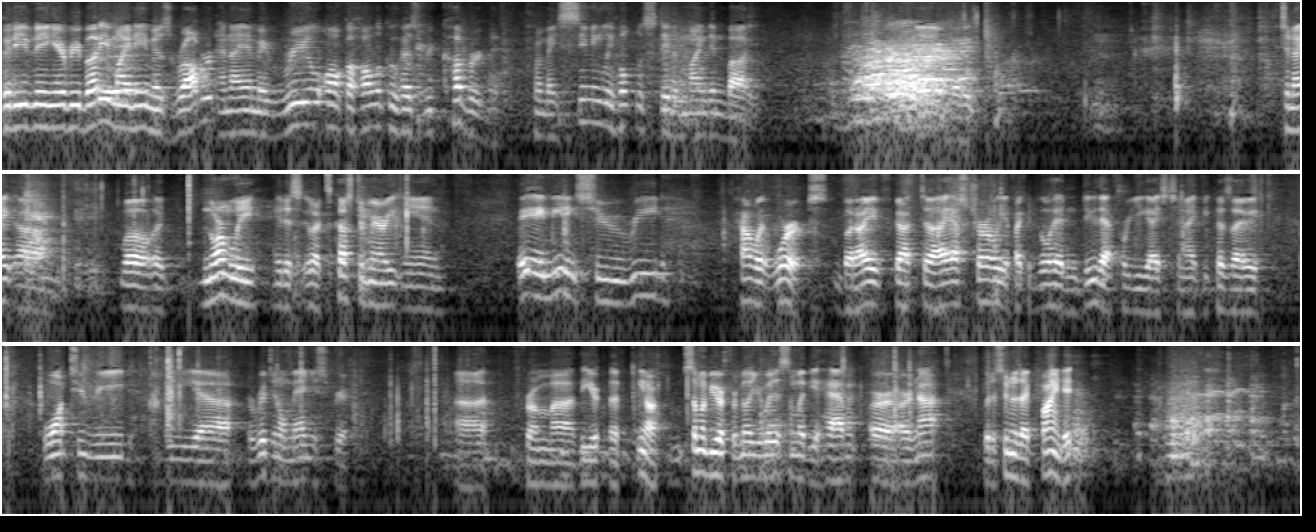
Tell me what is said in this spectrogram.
Good evening, everybody. My name is Robert, and I am a real alcoholic who has recovered from a seemingly hopeless state of mind and body. Tonight, um, well, uh, normally it is it's customary in AA meetings to read how it works, but I've got uh, I asked Charlie if I could go ahead and do that for you guys tonight because I want to read the uh, original manuscript uh, from uh, the, uh, you know, some of you are familiar with it, some of you haven't or are not, but as soon as I find it,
